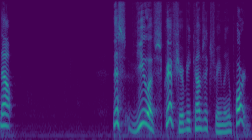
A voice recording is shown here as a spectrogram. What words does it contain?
Now, this view of Scripture becomes extremely important.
